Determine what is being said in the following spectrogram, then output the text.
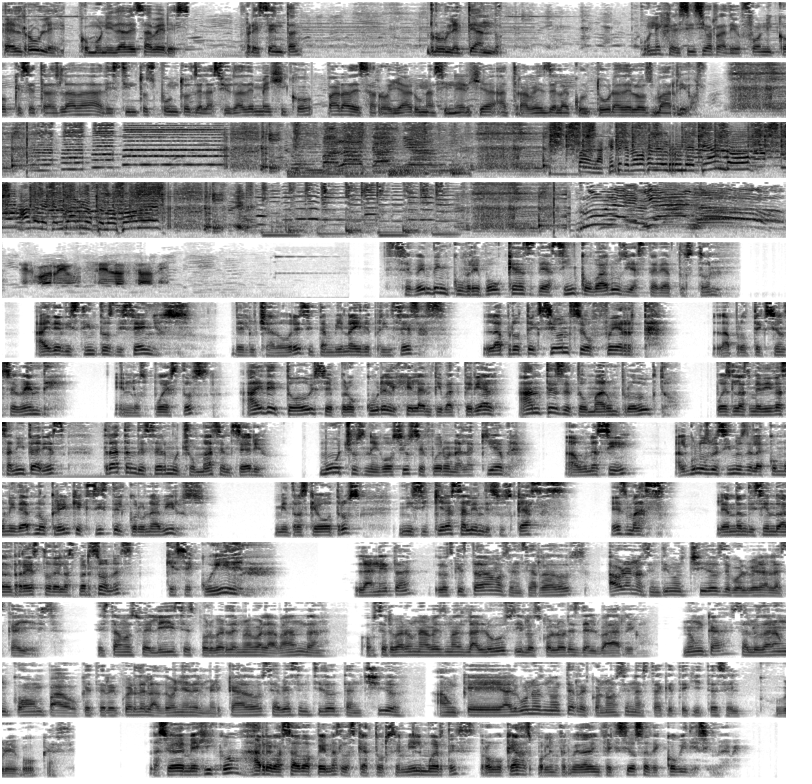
El Rule, Comunidad de Saberes, presenta Ruleteando. Un ejercicio radiofónico que se traslada a distintos puntos de la Ciudad de México para desarrollar una sinergia a través de la cultura de los barrios. Para la gente que trabaja en el ruleteando, ándale que el barrio se lo sabe. Se venden cubrebocas de a cinco varos y hasta de a tostón. Hay de distintos diseños, de luchadores y también hay de princesas. La protección se oferta, la protección se vende. En los puestos hay de todo y se procura el gel antibacterial antes de tomar un producto, pues las medidas sanitarias tratan de ser mucho más en serio. Muchos negocios se fueron a la quiebra. Aún así, algunos vecinos de la comunidad no creen que existe el coronavirus, mientras que otros ni siquiera salen de sus casas. Es más, le andan diciendo al resto de las personas que se cuiden. La neta, los que estábamos encerrados, ahora nos sentimos chidos de volver a las calles. Estamos felices por ver de nuevo a la banda, observar una vez más la luz y los colores del barrio. Nunca saludar a un compa o que te recuerde la doña del mercado se había sentido tan chido, aunque algunos no te reconocen hasta que te quitas el cubrebocas. La Ciudad de México ha rebasado apenas las 14.000 muertes provocadas por la enfermedad infecciosa de COVID-19.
